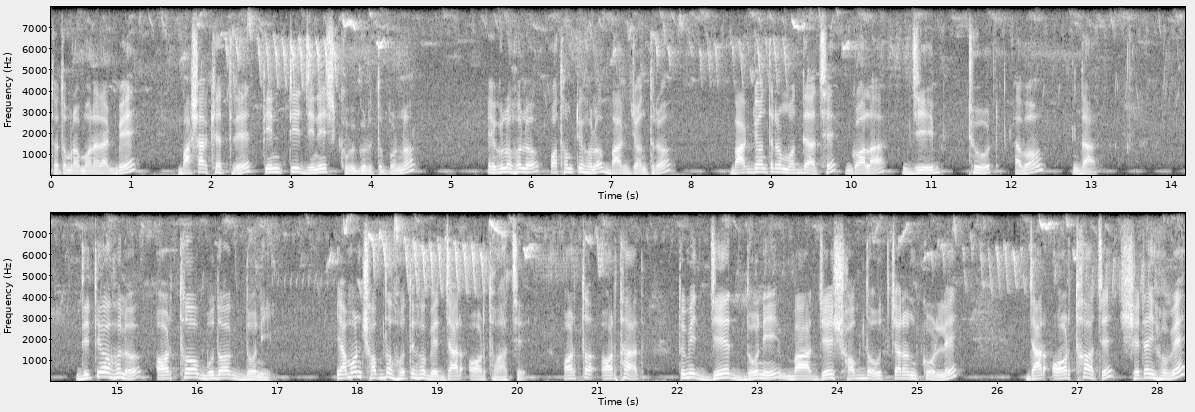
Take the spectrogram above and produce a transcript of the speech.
তো তোমরা মনে রাখবে ভাষার ক্ষেত্রে তিনটি জিনিস খুবই গুরুত্বপূর্ণ। এগুলো হলো, প্রথমটি হলো বাকযন্ত্র। বাকযন্ত্রের মধ্যে আছে গলা, জিভ, ঠোঁট এবং দাঁত। দ্বিতীয় হলো অর্থবোধক ধ্বনি। এমন শব্দ হতে হবে যার অর্থ আছে। অর্থ, অর্থাৎ তুমি যে ধ্বনি বা যে শব্দ উচ্চারণ করলে, যার অর্থ আছে সেটাই হবে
